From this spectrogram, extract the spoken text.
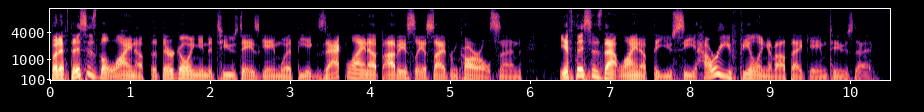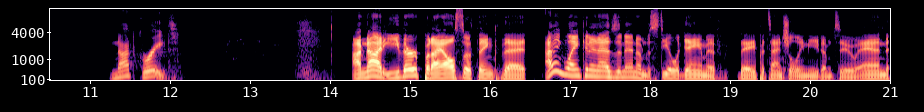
But if this is the lineup that they're going into Tuesday's game with, the exact lineup, obviously aside from Carlsson, if this is that lineup that you see, how are you feeling about that game Tuesday? Not great. I'm not either, but I also think that I think Lankinen has it in him to steal a game if they potentially need him to. And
